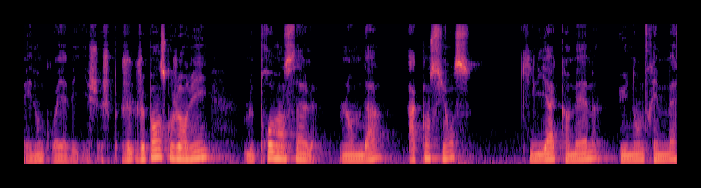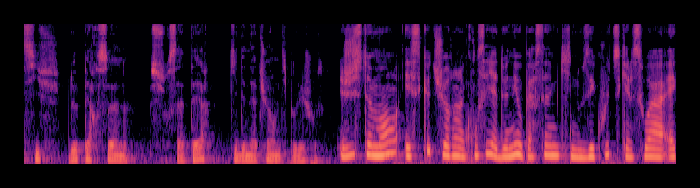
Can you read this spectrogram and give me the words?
Et donc, ouais, je, je pense qu'aujourd'hui, le provençal lambda a conscience qu'il y a quand même une entrée massive de personnes sur sa terre qui dénature un petit peu les choses. Justement, est-ce que tu aurais un conseil à donner aux personnes qui nous écoutent, qu'elles soient à Aix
